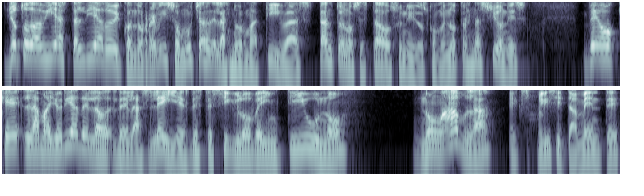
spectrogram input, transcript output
Yo todavía hasta el día de hoy, cuando reviso muchas de las normativas, tanto en los Estados Unidos como en otras naciones, veo que la mayoría de, las leyes de este siglo XXI no habla explícitamente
